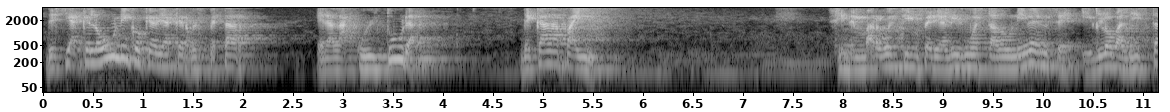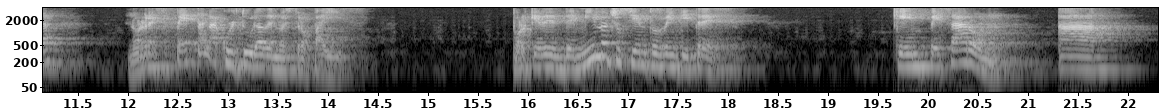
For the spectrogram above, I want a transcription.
Decía que lo único que había que respetar era la cultura de cada país sin embargo, este imperialismo estadounidense y globalista no respeta la cultura de nuestro país. Porque desde 1823, que empezaron a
